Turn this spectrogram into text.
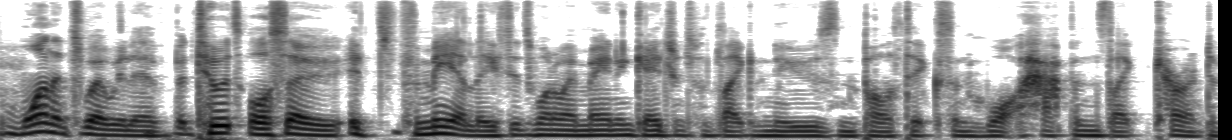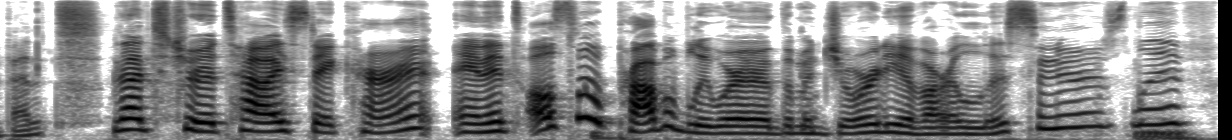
one it's where we live, but two it's also it's for me at least it's one of my main engagements with like news and politics and what happens like current events. That's true. It's how I stay current, and it's also probably where the majority of our listeners live.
